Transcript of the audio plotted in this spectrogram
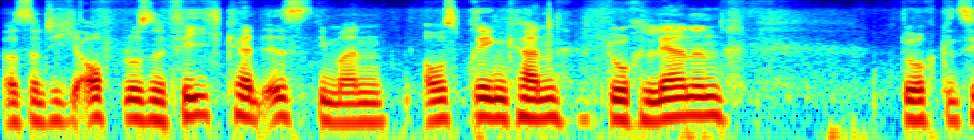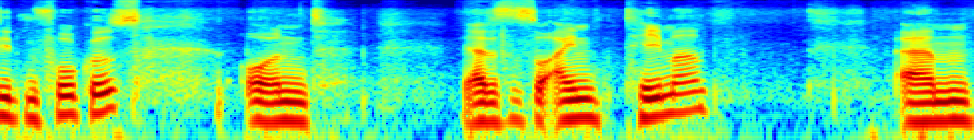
was natürlich auch bloß eine Fähigkeit ist, die man ausprägen kann durch Lernen, durch gezielten Fokus. Und ja, das ist so ein Thema. Ähm,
